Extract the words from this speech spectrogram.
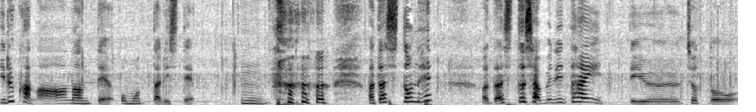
いるかななんて思ったりして、うん、私とね私と喋りたいっていうちょっと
